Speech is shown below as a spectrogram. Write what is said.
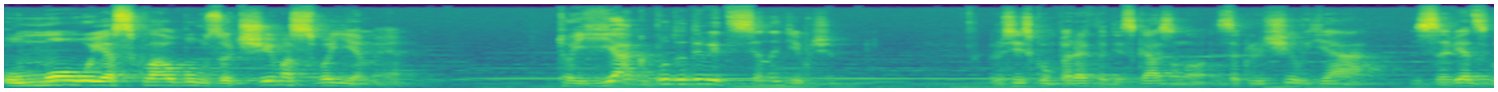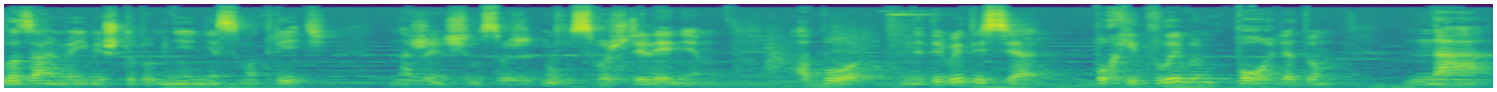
умову я склав був з очима своїми, то як буду дивитися на дівчину? В російському перекладі сказано, заключив я завет з глазами моїми, щоб мені не смотреть на вож- ну, з вожделенням, або не дивитися похитливим поглядом на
